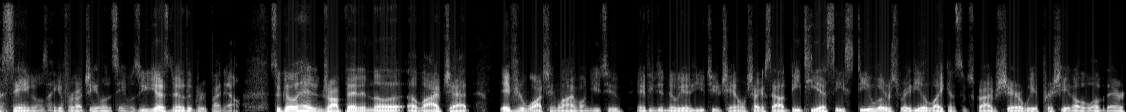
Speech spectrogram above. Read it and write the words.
Samuels. I think I forgot Jaylen Samuels. You guys know the group by now. So go ahead and drop that in the uh, live chat if you're watching live on YouTube. And if you didn't know we had a YouTube channel, check us out. BTSC Steelers Radio. Like and subscribe, share. We appreciate all the love there.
